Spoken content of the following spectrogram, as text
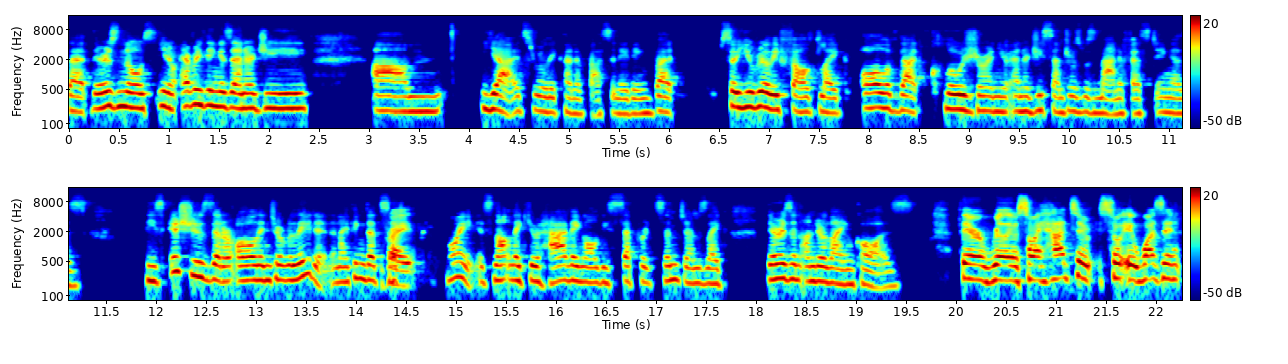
that there's no you know everything is energy. Um, yeah it's really kind of fascinating but so you really felt like all of that closure in your energy centers was manifesting as these issues that are all interrelated and i think that's right point. It's not like you're having all these separate symptoms, like there is an underlying cause. There really was. So I had to, so it wasn't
